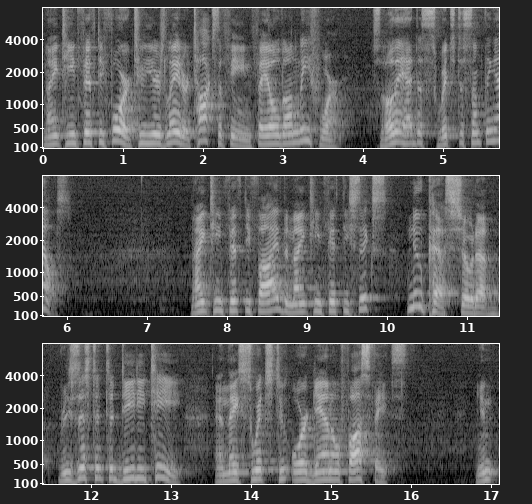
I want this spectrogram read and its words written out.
1954, two years later, toxaphene failed on leafworm, so they had to switch to something else. 1955 to 1956, new pests showed up, resistant to DDT, and they switched to organophosphates. You,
